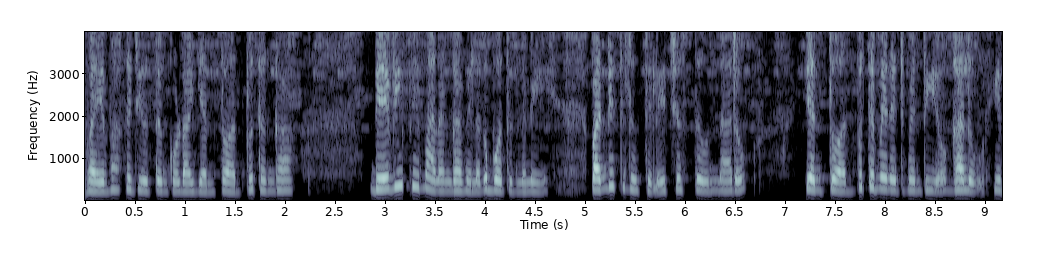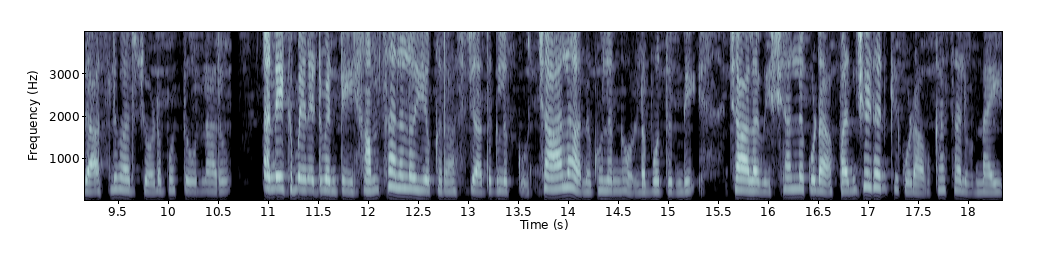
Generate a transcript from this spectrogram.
వైవాహిక జీవితం కూడా ఎంతో అద్భుతంగా దేవీభిమానంగా వెలగబోతుందని పండితులు తెలియచేస్తూ ఉన్నారు. ఎంతో అద్భుతమైనటువంటి యోగాలు ఈ రాశుల వారు చూడబోతూ ఉన్నారు. అనేకమైనటువంటి అంశాలలో ఈ యొక్క రాశి జాతకులకు చాలా అనుకూలంగా ఉండబోతుంది. చాలా విషయాల్లో కూడా పనిచేయడానికి కూడా అవకాశాలు ఉన్నాయి.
